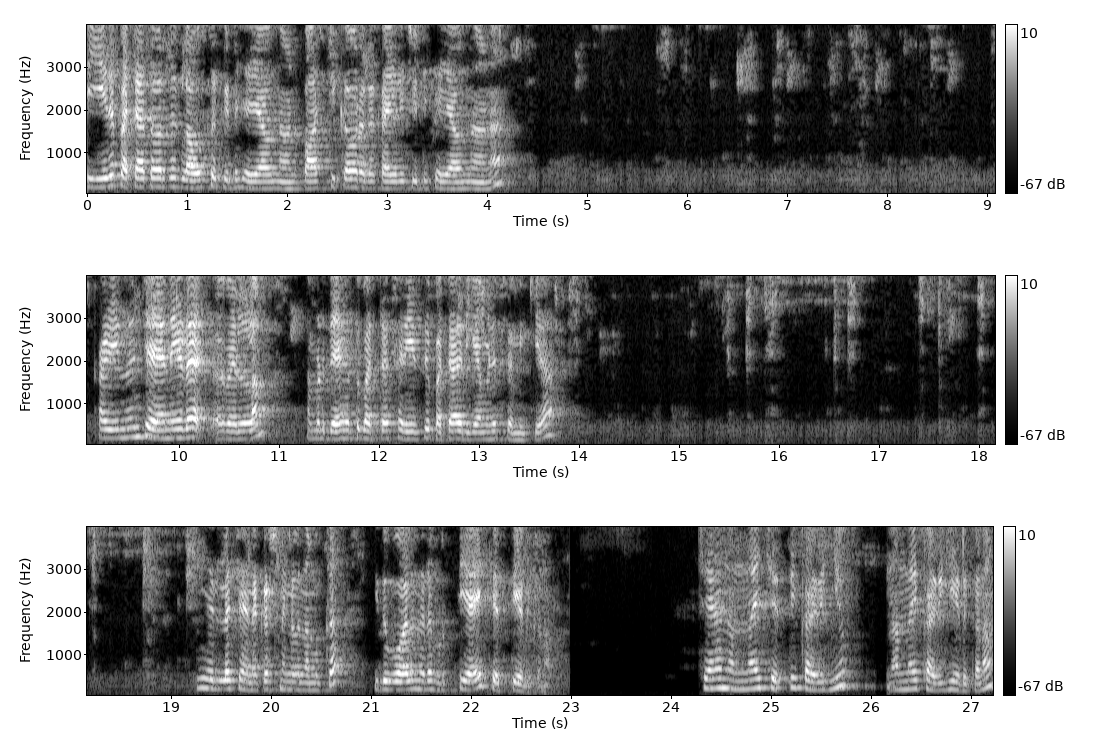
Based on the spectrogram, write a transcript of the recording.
തീരെ പറ്റാത്തവർക്ക് ഗ്ലൗസ് ഒക്കെ ഇട്ട് ചെയ്യാവുന്നതാണ്. പ്ലാസ്റ്റിക് കവറൊക്കെ കയ്യിൽ ചുറ്റി ചെയ്യാവുന്നതാണ്. കഴിയുന്നതും ചേനയുടെ വെള്ളം നമ്മുടെ ദേഹത്ത് പറ്റാ ശരീരത്തിൽ പറ്റാതിരിക്കാൻ വേണ്ടി ശ്രമിക്കുക. ഈ എല്ലാ ചേനക്കഷ്ണങ്ങളും നമുക്ക് ഇതുപോലെ നല്ല വൃത്തിയായി ചെത്തിയെടുക്കണം. ചേന നന്നായി ചെത്തി കഴിഞ്ഞു. നന്നായി കഴുകിയെടുക്കണം.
